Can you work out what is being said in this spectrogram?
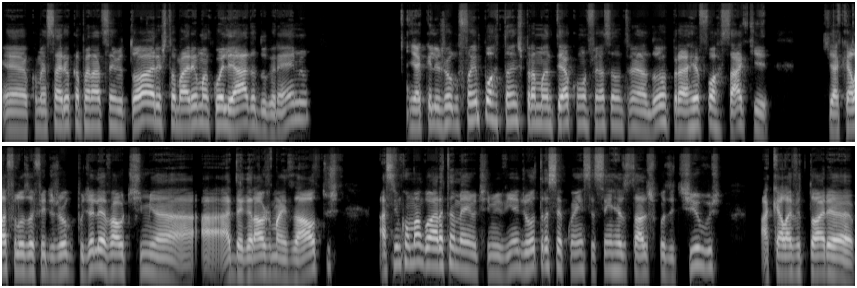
é, começaria o campeonato sem vitórias, tomaria uma goleada do Grêmio, e aquele jogo foi importante para manter a confiança no treinador, para reforçar que, que aquela filosofia de jogo podia levar o time a, a, degraus mais altos, assim como agora também, o time vinha de outra sequência sem resultados positivos, aquela vitória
